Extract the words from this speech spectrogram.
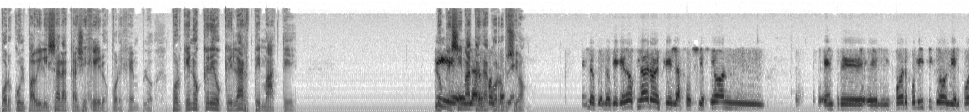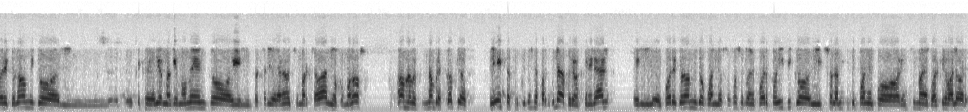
por culpabilizar a callejeros, por ejemplo, porque no creo que el arte mate. Lo que sí mata es la corrupción. Lo que, lo que quedó claro es que la asociación entre el poder político y el poder económico, el, jefe de gobierno en aquel momento y el empresario de la noche, Marc Chabani, como dos, nombres, propios de esta circunstancia particular, pero en general el, poder económico cuando se asocia con el poder político y solamente ponen por encima de cualquier valor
